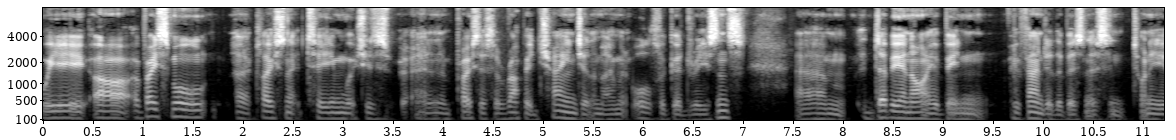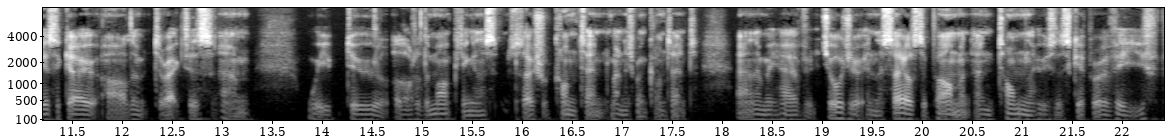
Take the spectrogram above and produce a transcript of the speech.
We are a very small, uh, close knit team, which is in the process of rapid change at the moment, all for good reasons. Um, Debbie and I have been, who founded the business in 20 years ago, are the directors. Um, we do a lot of the marketing and social content, management content. And then we have Georgia in the sales department and Tom, who's the skipper of Eve.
